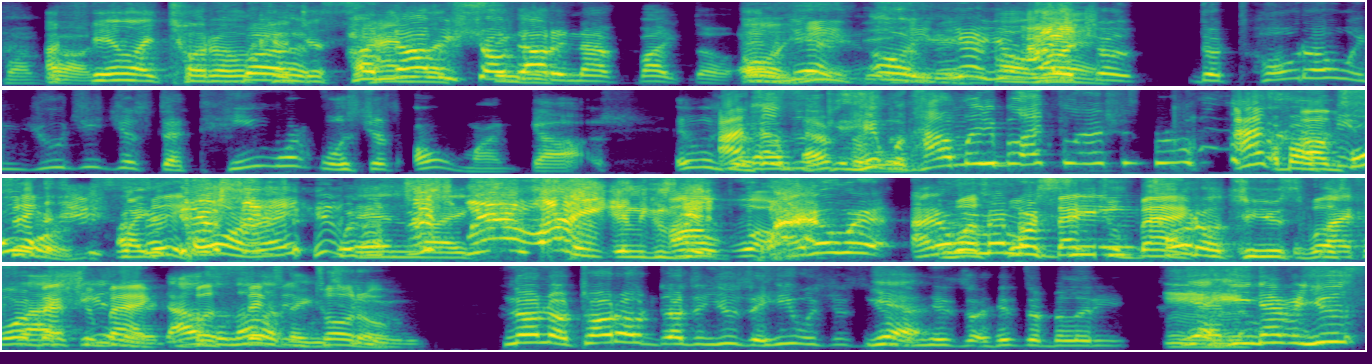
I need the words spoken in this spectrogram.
my I feel like Todo but could just Hanami showed out in that fight though. Oh, And he yeah, did, oh he yeah, did. you're Oh, right. yeah. So the Todo and Yuji, just the teamwork was just oh my gosh. It was I just just hit with how many black flashes, bro? I, About um, four. six, like six. four, right? And This like, weird light, and he was Oh, well, I don't. Re- I don't remember four back to seeing back. Todo to use Was Black four back Flash to back, That was but another thing total. too. No, no, Todo doesn't use it. He was just Yeah. using his his ability. Yeah, he never used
